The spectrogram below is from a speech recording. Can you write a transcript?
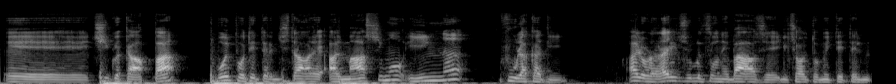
eh, 5k voi potete registrare al massimo in Full HD allora la risoluzione base di solito mettete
